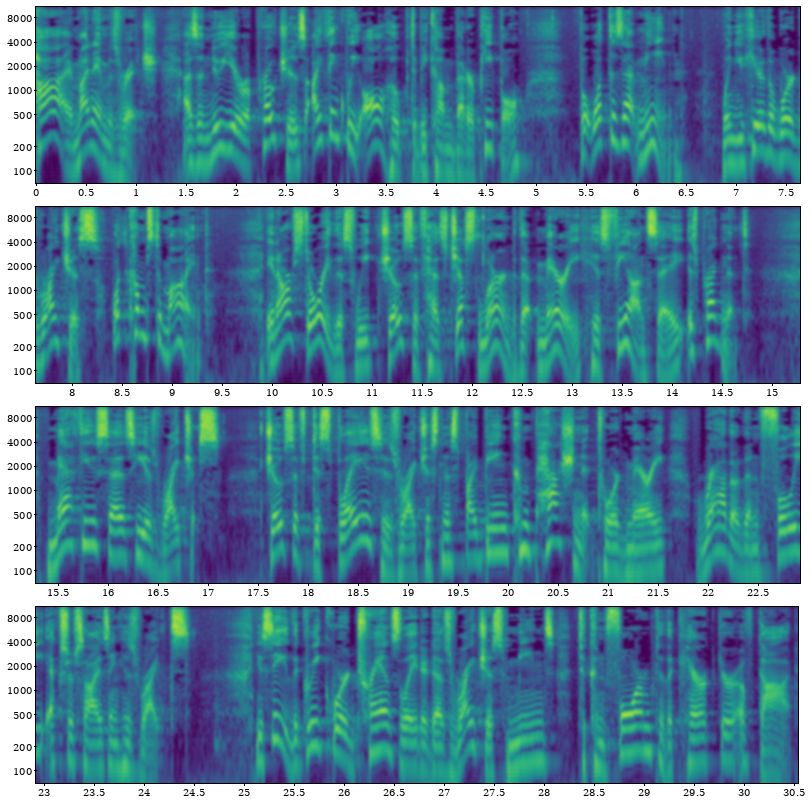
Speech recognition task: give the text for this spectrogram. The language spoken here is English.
Hi, my name is Rich. As a new year approaches, I think we all hope to become better people. But what does that mean? When you hear the word righteous, what comes to mind? In our story this week, Joseph has just learned that Mary, his fiancée, is pregnant. Matthew says he is righteous. Joseph displays his righteousness by being compassionate toward Mary rather than fully exercising his rights. You see, the Greek word translated as righteous means to conform to the character of God.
